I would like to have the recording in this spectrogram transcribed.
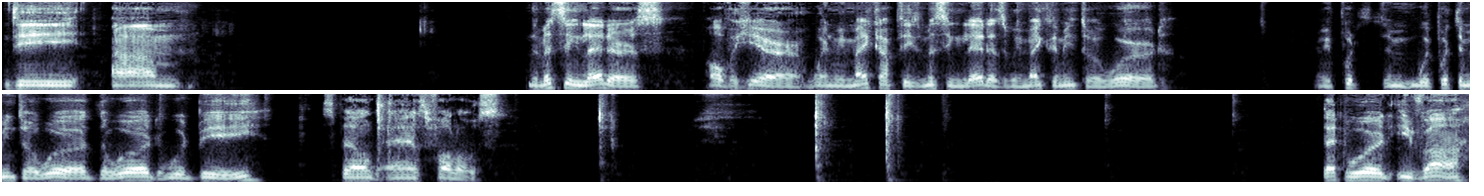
the um, the missing letters over here, when we make up these missing letters, we make them into a word. We put them, we put them into a word. The word would be spelled as follows. That word iva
